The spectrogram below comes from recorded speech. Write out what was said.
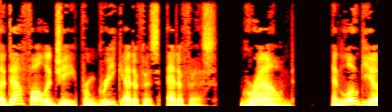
Edaphology from Greek edaphos, edaphos, ground, and logia,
